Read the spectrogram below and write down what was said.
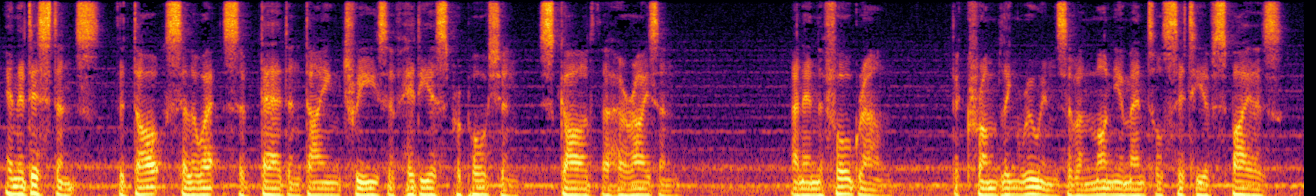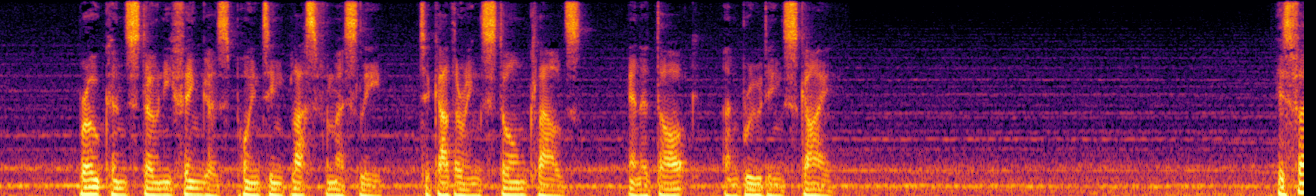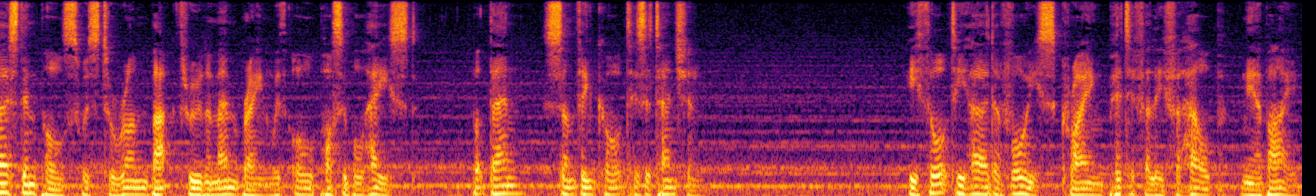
In the distance, the dark silhouettes of dead and dying trees of hideous proportion scarred the horizon, and in the foreground, the crumbling ruins of a monumental city of spires, broken stony fingers pointing blasphemously to gathering storm clouds in a dark and brooding sky. His first impulse was to run back through the membrane with all possible haste, but then something caught his attention. He thought he heard a voice crying pitifully for help nearby.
